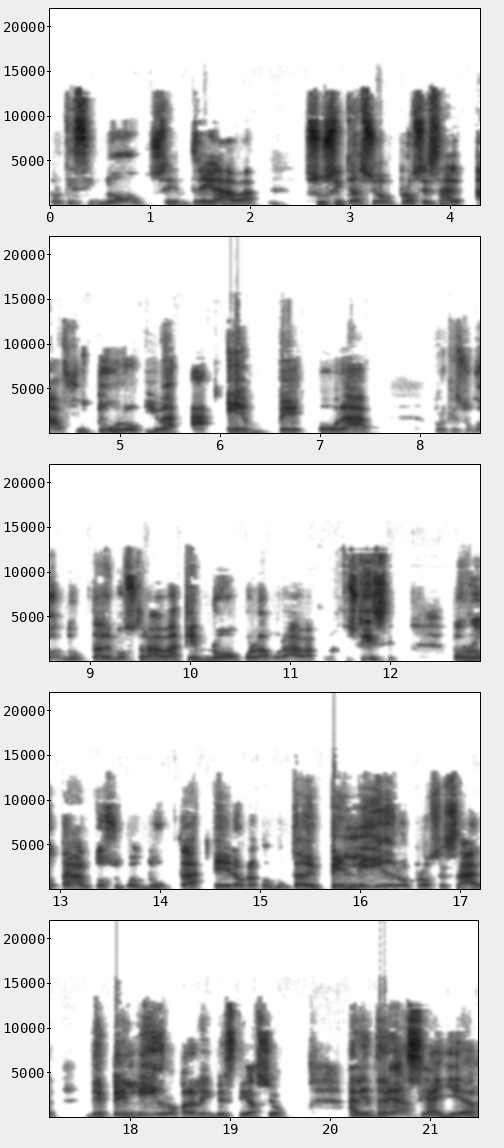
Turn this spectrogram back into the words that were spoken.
Porque si no se entregaba, su situación procesal a futuro iba a empeorar, porque su conducta demostraba que no colaboraba con la justicia. Por lo tanto, su conducta era una conducta de peligro procesal, de peligro para la investigación. Al entregarse ayer,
